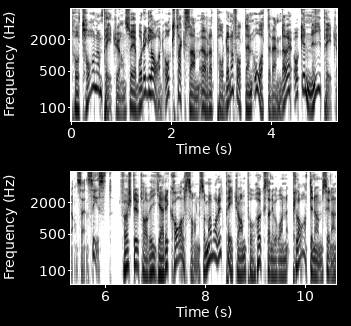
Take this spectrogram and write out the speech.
På tal om Patreon så är jag både glad och tacksam över att podden har fått en återvändare och en ny Patreon sen sist. Först ut har vi Jerry Karlsson som har varit Patreon på högsta nivån Platinum sedan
